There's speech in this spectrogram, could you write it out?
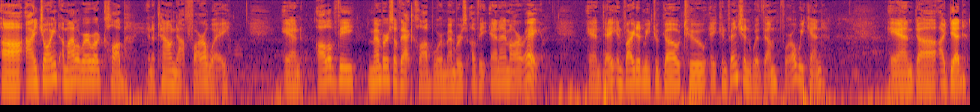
Uh, I joined a model railroad club in a town not far away, and all of the members of that club were members of the NMRA. And they invited me to go to a convention with them for a weekend. And uh, I did.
